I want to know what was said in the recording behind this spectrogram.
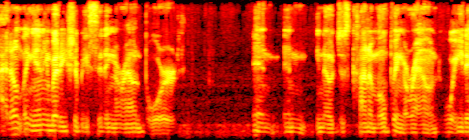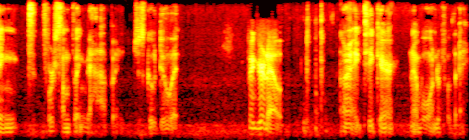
I don't think anybody should be sitting around bored and and you know just kind of moping around waiting for something to happen. Just go do it. Figure it out. All right, take care and have a wonderful day.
